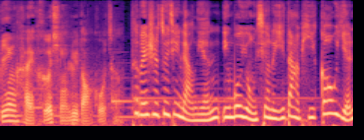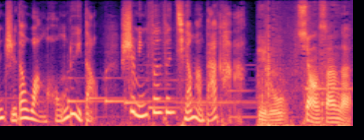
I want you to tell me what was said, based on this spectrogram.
滨海河型绿道构成。特别是最近两年，宁波涌现了一大批高颜值的网红绿道，市民纷纷前往打卡。比如象山的，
